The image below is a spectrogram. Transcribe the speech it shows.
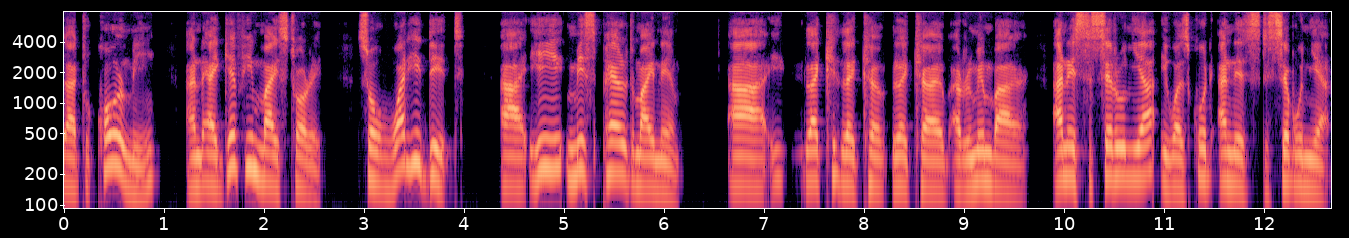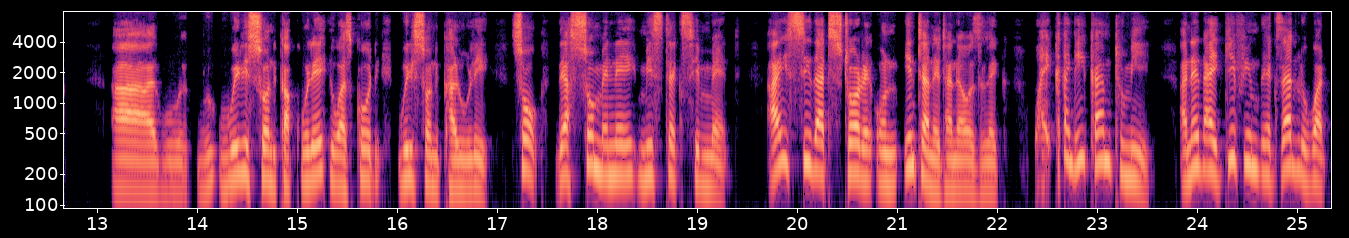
uh, to call me, and I gave him my story. So what he did, uh, he misspelled my name. like like like I remember Ernest Serunya. It was called Ernest Sebunya uh, Wilson Kakule, it was called Wilson Kalule. So there are so many mistakes he made. I see that story on internet and I was like, why can't he come to me? And then I give him exactly what,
